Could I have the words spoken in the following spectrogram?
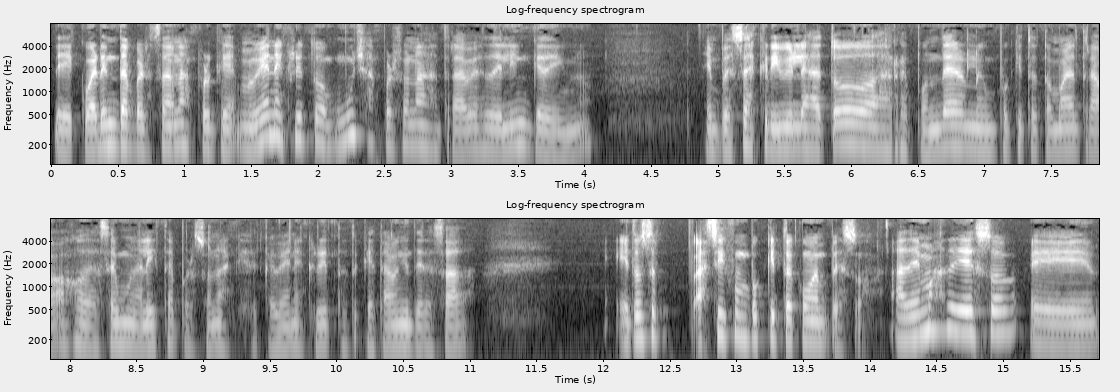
de 40 personas, porque me habían escrito muchas personas a través de LinkedIn, ¿no? Empecé a escribirles a todos, a responderles un poquito, a tomar el trabajo de hacerme una lista de personas que, habían escrito, que estaban interesadas. Entonces, así fue un poquito como empezó. Además de eso, eh,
